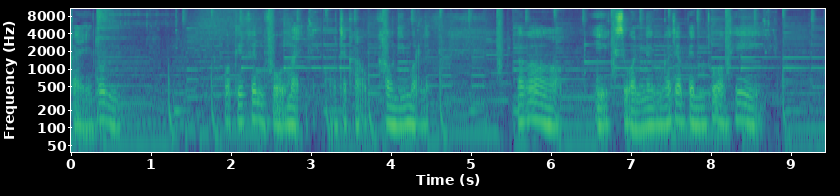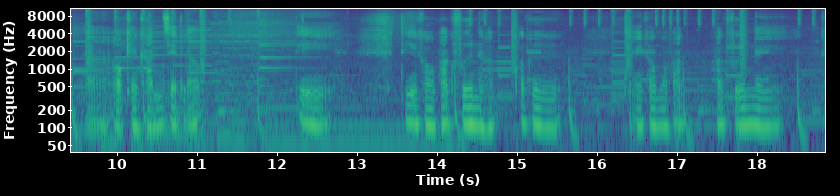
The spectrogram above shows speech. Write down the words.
ไก่รุ่น พวกที่ขึ้นฝูงใหม่เนี่ยเขาจะเข้าเข้านี้หมดเลย แล้วก็อีกส่วนหนึ่งก็จะเป็นพวกที่ อ่าอกแข่งขันเสร็จแล้ว ที่ที่เขาพักฟื้นนะครับ ก็คือจะให้เขามาพักพักฟื้นในใน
